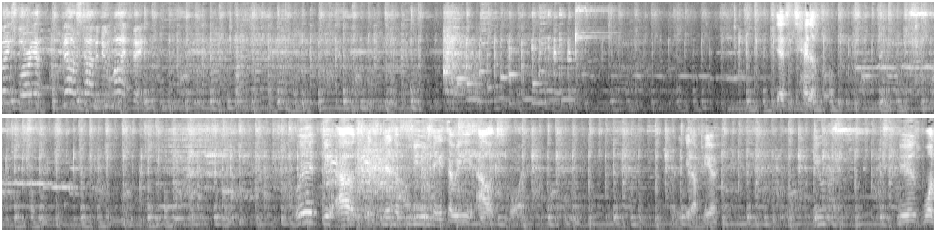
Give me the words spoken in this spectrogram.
Thanks, Gloria. Now it's time to do my thing. There's ten of them. Do Alex because there's a few things that we need Alex for. Let me get up here. You. Here's one.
